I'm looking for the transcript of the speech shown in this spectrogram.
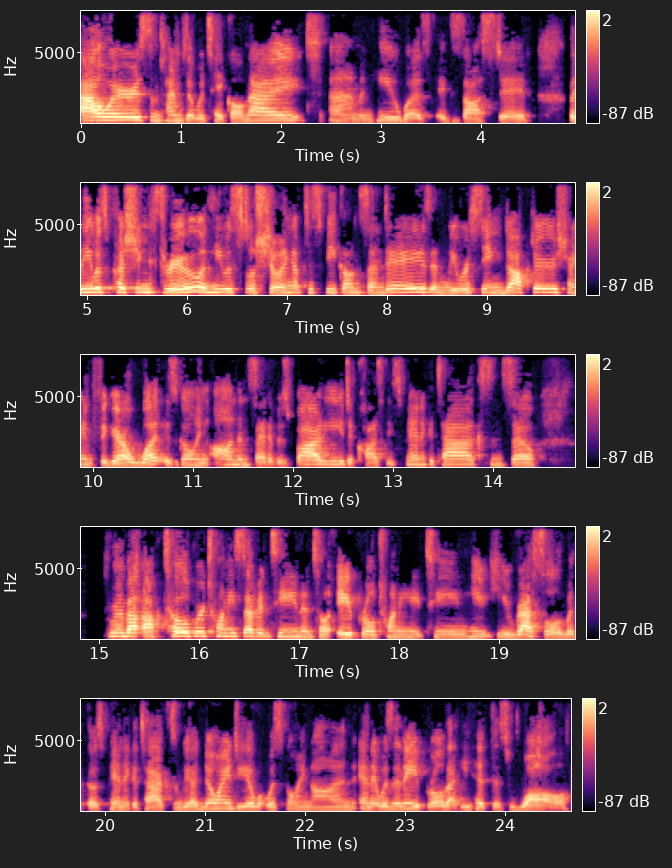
hours. Sometimes it would take all night. Um, and he was exhausted. But he was pushing through and he was still showing up to speak on Sundays. And we were seeing doctors trying to figure out what is going on inside of his body to cause these panic attacks. And so from about October 2017 until April 2018, he, he wrestled with those panic attacks and we had no idea what was going on. And it was in April that he hit this wall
